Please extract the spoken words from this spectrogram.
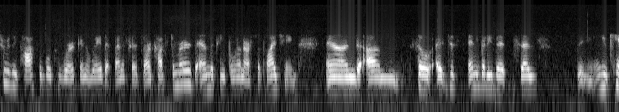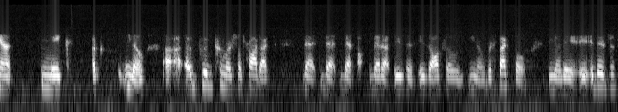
truly possible to work in a way that benefits our customers and the people in our supply chain. And um, so, uh, just anybody that says you can't make a you know a, a good commercial product that that that that uh, is is also you know respectful. You know, they they're just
